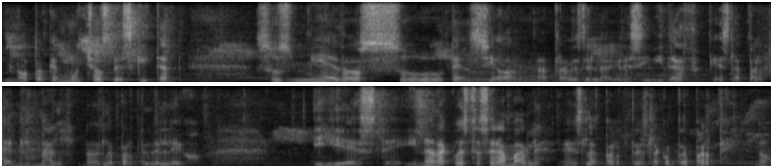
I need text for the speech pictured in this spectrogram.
noto que muchos les quitan sus miedos, su tensión a través de la agresividad, que es la parte animal, ¿no? Es la parte del ego. Y, este, y nada cuesta ser amable, es la, parte, es la contraparte, ¿no?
